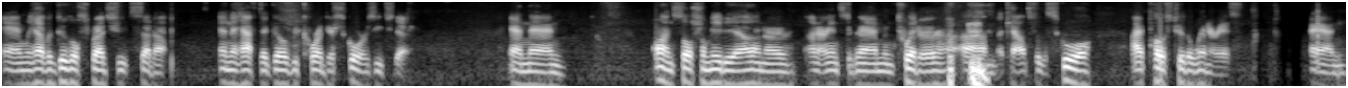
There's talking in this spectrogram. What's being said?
and we have a google spreadsheet set up and they have to go record their scores each day and then on social media on our on our instagram and twitter um, accounts for the school i post who the winner is and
